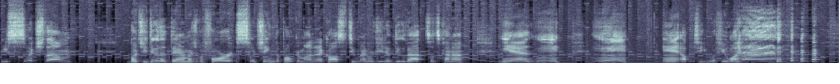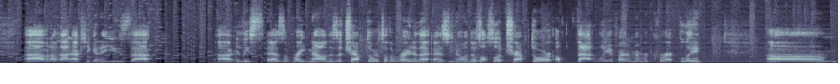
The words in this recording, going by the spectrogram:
You switch them, but you do the damage before switching the Pokemon, and it costs 2 energy to do that, so it's kind of, yeah, eh, eh, eh, up to you if you want. uh, but I'm not actually going to use that, uh, at least as of right now. And there's a trapdoor to the right of that, as you know, and there's also a trapdoor up that way, if I remember correctly. Um,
